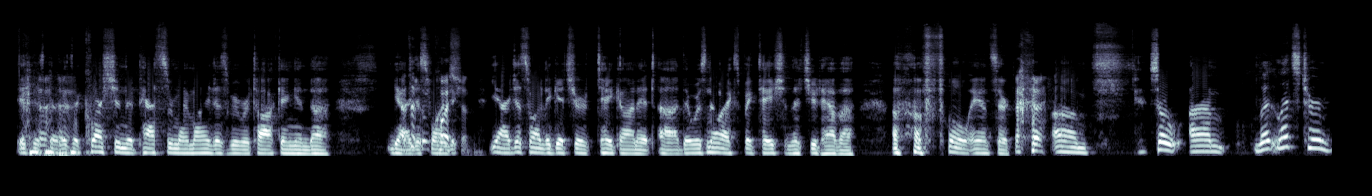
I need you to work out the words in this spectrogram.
it just was a question that passed through my mind as we were talking, and uh, yeah, That's I just wanted. To, yeah, I just wanted to get your take on it. Uh, there was no expectation that you'd have a, a full answer. um, so um, let, us turn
